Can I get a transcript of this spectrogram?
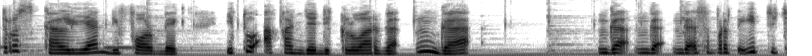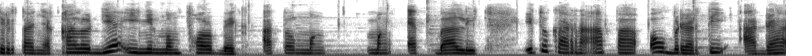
terus kalian di fallback itu akan jadi keluarga enggak enggak enggak enggak seperti itu ceritanya kalau dia ingin memfallback atau meng meng-add balik. Itu karena apa? Oh berarti ada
